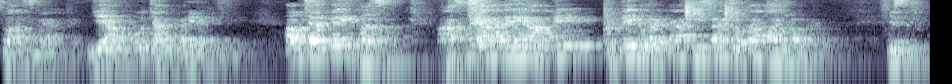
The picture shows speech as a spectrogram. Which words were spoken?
श्वास में आते हैं। ये आपको जानकारी रखनी है। अब चलते हैं हस में आ रहे हैं आपके प्रत्येक वर्ग का तीसरा, चौथा, पांचवा वर्ण इस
